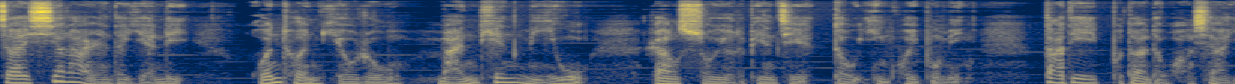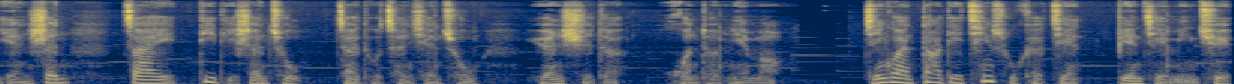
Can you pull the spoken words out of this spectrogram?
在希腊人的眼里，混沌犹如漫天迷雾，让所有的边界都隐晦不明。大地不断地往下延伸，在地底深处再度呈现出原始的混沌面貌。尽管大地清楚可见，边界明确，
